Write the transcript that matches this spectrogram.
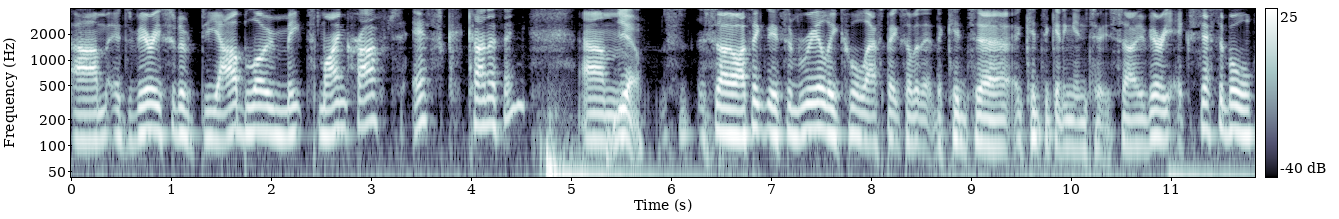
Um, it's very sort of Diablo meets Minecraft esque kind of thing. Um, Yeah. So I think there's some really cool aspects of it that the kids are kids are getting into. So very accessible,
